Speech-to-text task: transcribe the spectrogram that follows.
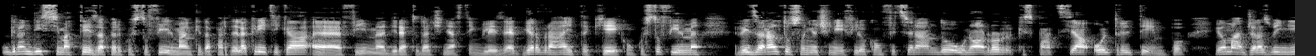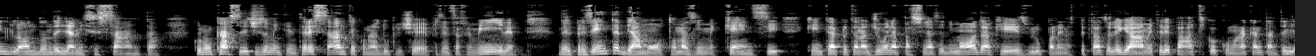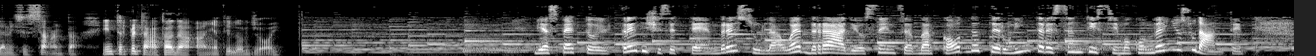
Grandissima attesa per questo film anche da parte della critica, eh, film diretto dal cineasta inglese Edgar Wright che con questo film realizza un altro sogno cinefilo confezionando un horror che spazia oltre il tempo e omaggia la swinging London degli anni 60, con un cast decisamente interessante e con una duplice presenza femminile. Nel presente abbiamo Thomasin McKenzie che interpreta una giovane appassionata di moda che sviluppa un inaspettato legame telepatico con una cantante degli anni 60, interpretata da Anya Taylor-Joy. Vi aspetto il 13 settembre sulla web radio senza barcode per un interessantissimo convegno su Dante.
